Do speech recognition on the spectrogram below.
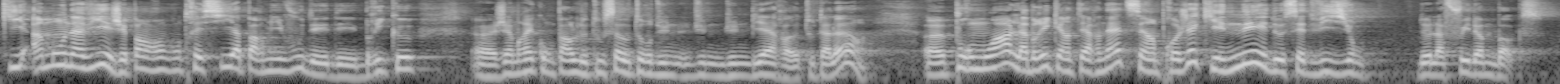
qui, à mon avis, et j'ai pas rencontré s'il y a parmi vous des, des briqueux, j'aimerais qu'on parle de tout ça autour d'une bière tout à l'heure. pour moi, la brique Internet, c'est un projet qui est né de cette vision de la Freedom Box.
